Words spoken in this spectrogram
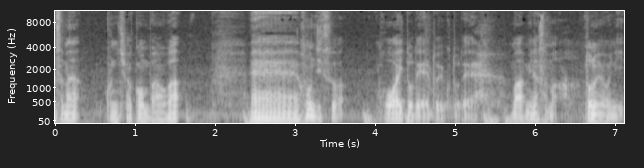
様、こんにちは、こんばんは。えー、本日はホワイトデーということで、まあ、皆様、どのように、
